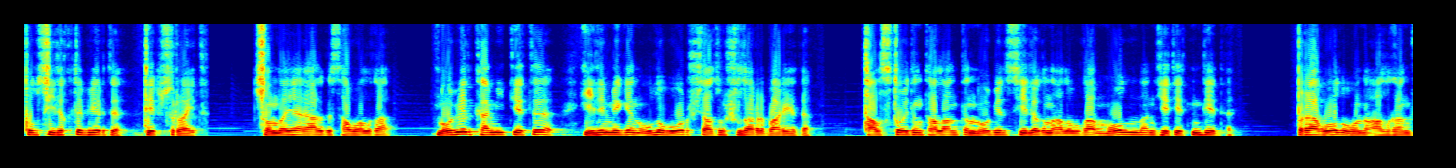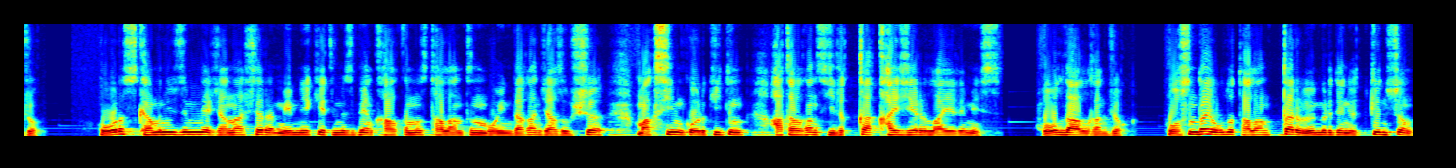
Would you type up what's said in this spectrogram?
бұл сыйлықты берді? деп сұрайды. Сондай ақ әлгі сауалға нобель комитеті елемеген ұлы орыс жазушылары бар еді. Толстойдың таланты нобель сыйлығын алуға молынан жететін деді. Бірақ ол оны алған жоқ. Орыс коммунизміне жанашыр мемлекетіміз бен халқымыз талантын мойындаған жазушы максим горкийдің аталған сыйлыққа қай жері лайық емес. Ол да алған жоқ. Осындай ұлы таланттар өмірден өткен соң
